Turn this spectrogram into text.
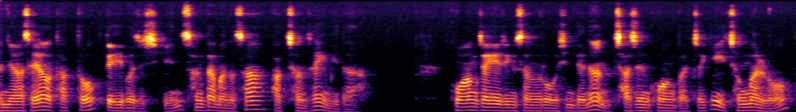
안녕하세요. 닥터 네이버 지식인 상담하는 사 박천생입니다. 공황장애 증상으로 의심되는 잦은 공황 발작이 정말로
